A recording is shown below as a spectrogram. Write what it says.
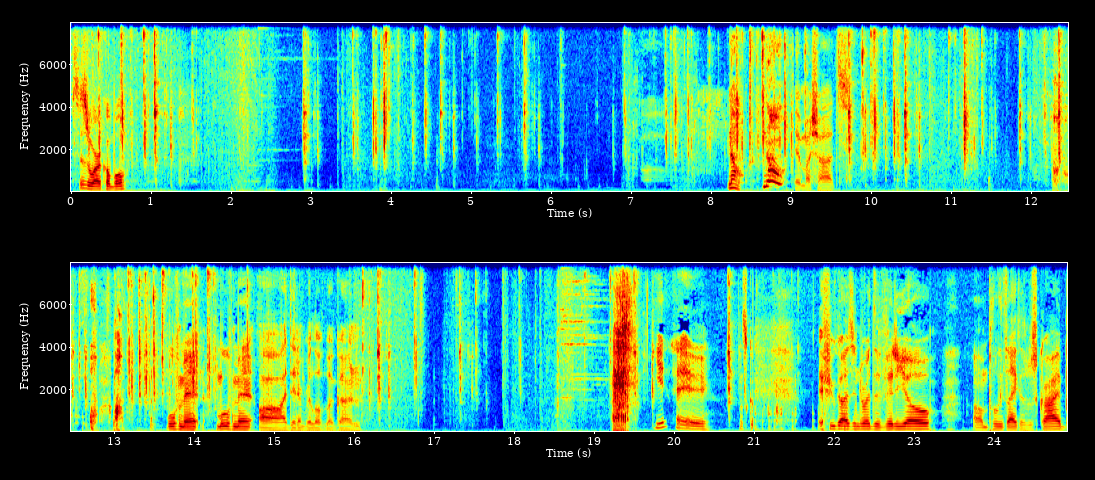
This is workable. No! Hit my shots. Oh, oh. Movement, movement. Oh, I didn't reload the gun. Yay! Let's go. If you guys enjoyed the video, um, please like and subscribe.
